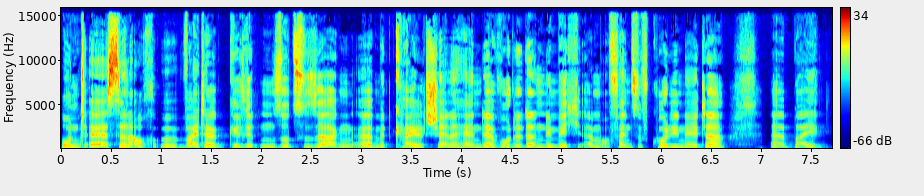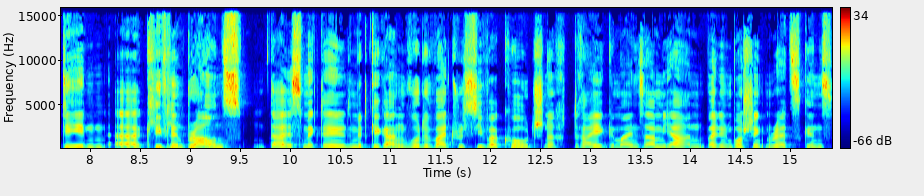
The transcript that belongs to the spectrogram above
Und er ist dann auch äh, weiter geritten sozusagen äh, mit Kyle Shanahan. Der wurde dann nämlich ähm, Offensive Coordinator äh, bei den äh, Cleveland Browns. Da ist McDaniel mitgegangen, wurde Wide Receiver Coach nach drei gemeinsamen Jahren bei den Washington Redskins.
